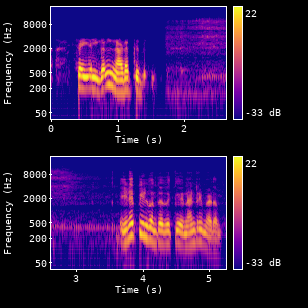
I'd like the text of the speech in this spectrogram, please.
செயல்கள் நடக்குது. இணைப்பில் வந்ததுக்கு நன்றி மேடம்.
